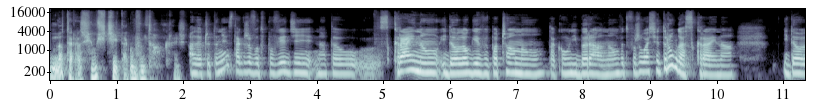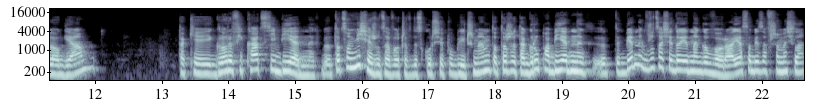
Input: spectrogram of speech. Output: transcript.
no teraz się mści, tak bym to określił. Ale czy to nie jest tak, że w odpowiedzi na tę skrajną ideologię wypaczoną, taką liberalną, wytworzyła się druga skrajna ideologia, takiej gloryfikacji biednych. To, co mi się rzuca w oczy w dyskursie publicznym, to to, że ta grupa biednych, tych biednych wrzuca się do jednego wora. Ja sobie zawsze myślę,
